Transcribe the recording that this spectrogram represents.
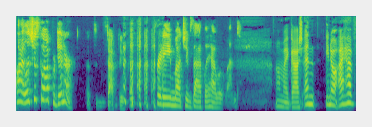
All right, let's just go out for dinner. That's exactly. Pretty much exactly how it went. Oh my gosh. And, you know, I have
